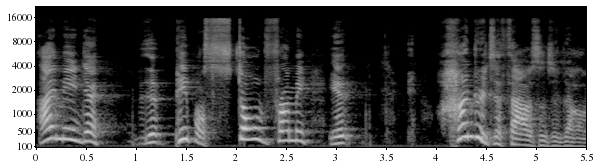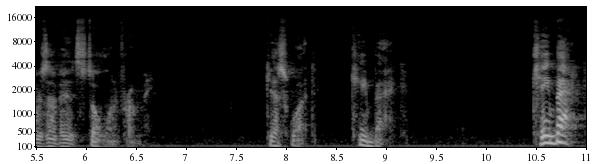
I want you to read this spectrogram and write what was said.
I mean, the, the people stole from me. It, hundreds of thousands of dollars I've had stolen from me. Guess what? Came back. Came back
